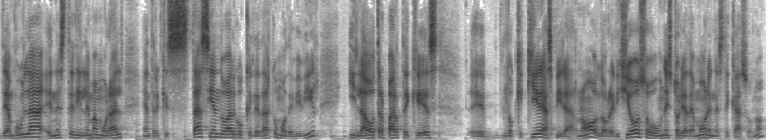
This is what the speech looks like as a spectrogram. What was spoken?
deambula en este dilema moral entre que está haciendo algo que le da como de vivir y la otra parte que es eh, lo que quiere aspirar, ¿no? Lo religioso una historia de amor en este caso, ¿no?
